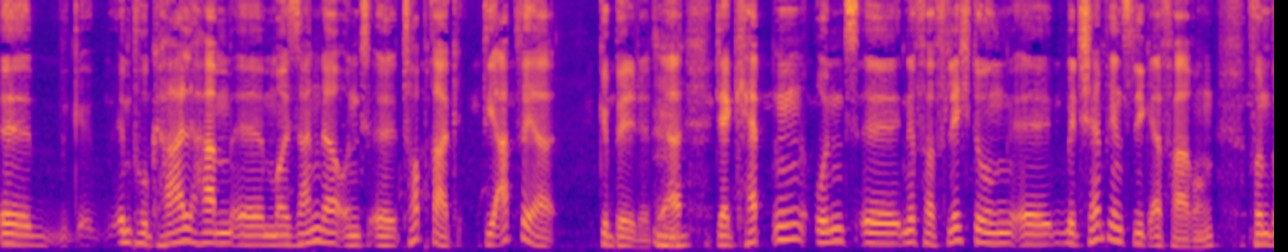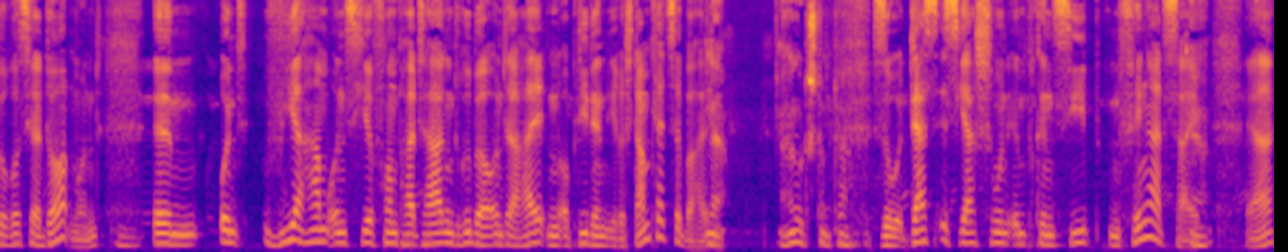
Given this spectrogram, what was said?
äh, Im Pokal haben äh, Moisander und äh, Toprak die Abwehr gebildet, ja. Der Captain und äh, eine Verpflichtung äh, mit Champions League Erfahrung von Borussia Dortmund. Ähm, und wir haben uns hier vor ein paar Tagen drüber unterhalten, ob die denn ihre Stammplätze behalten. Ja. Na gut, stimmt, ja. So, das ist ja schon im Prinzip ein Fingerzeig. Ja.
